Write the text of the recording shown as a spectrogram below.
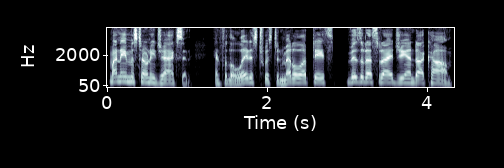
My name is Tony Jackson, and for the latest Twisted Metal updates, visit us at IGN.com.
